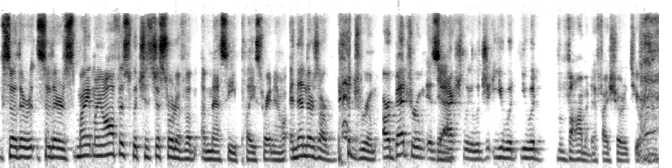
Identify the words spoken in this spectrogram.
so there so there's my, my office which is just sort of a, a messy place right now and then there's our bedroom our bedroom is Yeah. actually legit you would you would vomit if i showed it to you right now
